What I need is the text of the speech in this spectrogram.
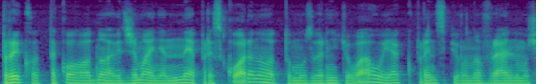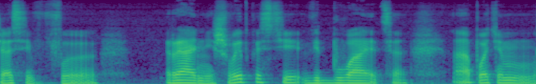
Приклад такого одного віджимання не прискореного, тому зверніть увагу, як в принципі воно в реальному часі в реальній швидкості відбувається, а потім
